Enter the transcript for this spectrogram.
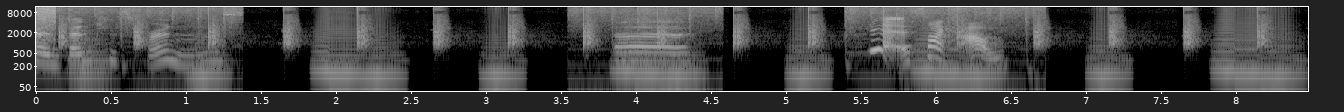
Oh, adventurous friends. Uh, yes, I have. I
